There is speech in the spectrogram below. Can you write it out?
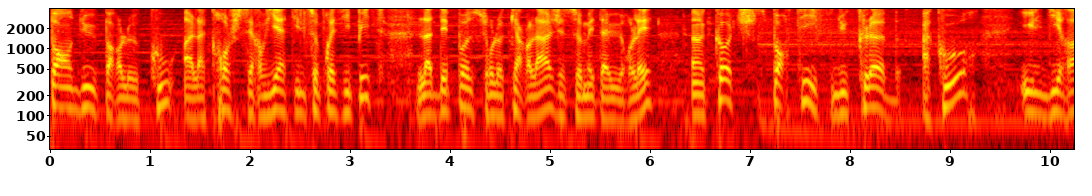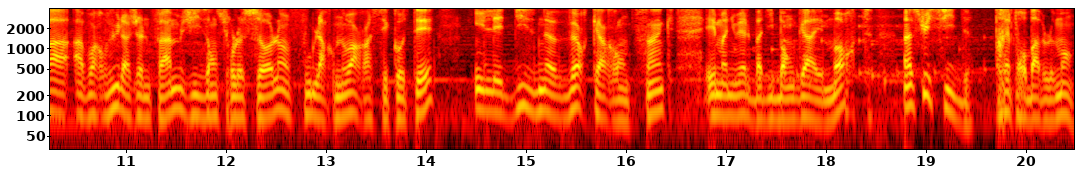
pendu par le cou à la croche serviette. Il se précipite, la dépose sur le carrelage et se met à hurler. Un coach sportif du club accourt. Il dira avoir vu la jeune femme gisant sur le sol, un foulard noir à ses côtés. Il est 19h45. Emmanuel Badibanga est morte. Un suicide, très probablement.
